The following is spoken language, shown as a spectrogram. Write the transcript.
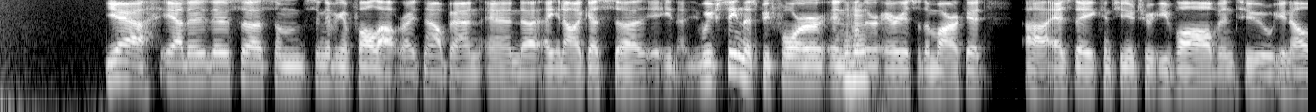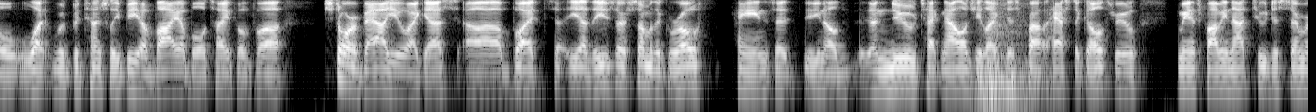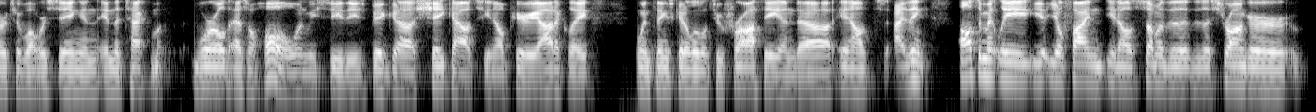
Yeah, yeah. There, there's uh, some significant fallout right now, Ben, and uh, you know, I guess uh, you know, we've seen this before in mm-hmm. other areas of the market uh, as they continue to evolve into you know what would potentially be a viable type of uh, store value, I guess. Uh, but yeah, these are some of the growth pains that you know a new technology like this has to go through. I mean, it's probably not too dissimilar to what we're seeing in, in the tech world as a whole when we see these big uh, shakeouts, you know, periodically when things get a little too frothy. And uh, you know, I think ultimately you'll find you know some of the the stronger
